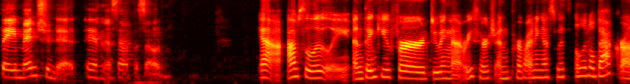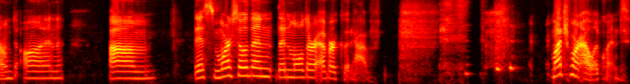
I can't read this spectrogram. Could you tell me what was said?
they mentioned it in this episode Yeah, absolutely. And thank you for doing that research and providing us with a little background on um this more so than than Mulder ever could have. Much more eloquent.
